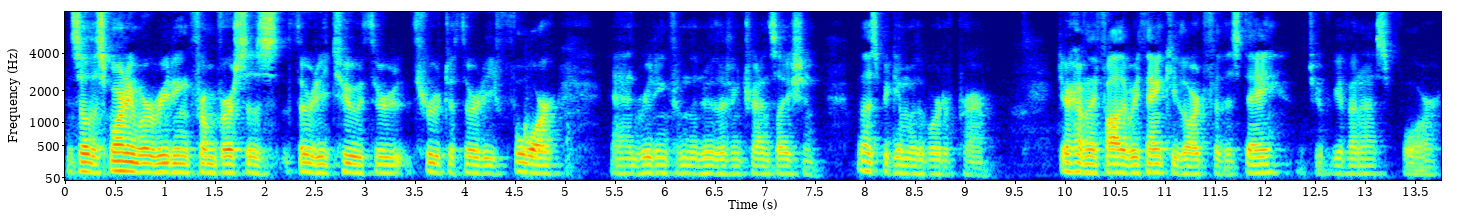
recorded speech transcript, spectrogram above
And so this morning we're reading from verses 32 through, through to 34 and reading from the New Living Translation. Let's begin with a word of prayer. Dear Heavenly Father, we thank you, Lord, for this day that you've given us, for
